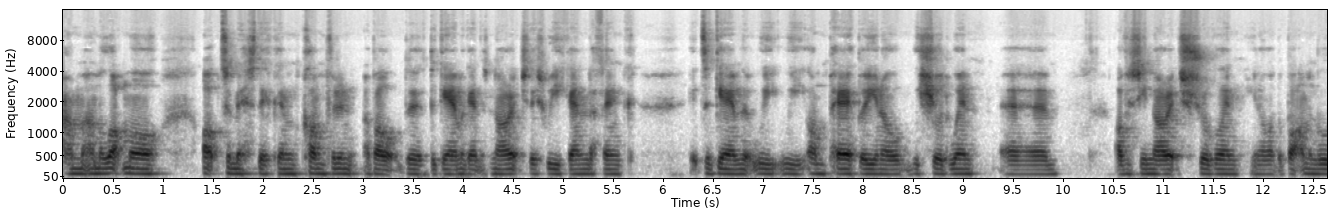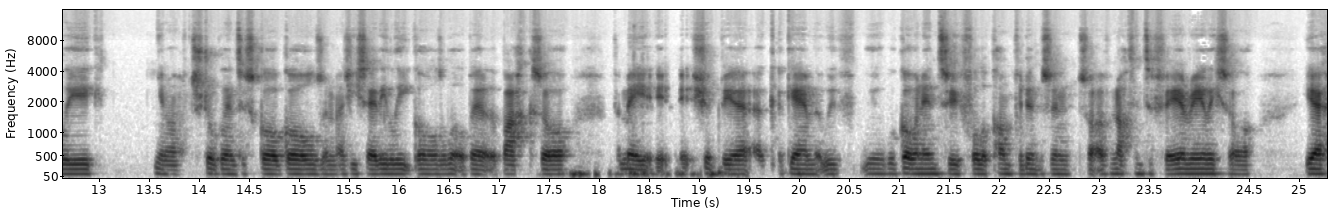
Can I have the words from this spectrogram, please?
I'm I'm a lot more optimistic and confident about the the game against Norwich this weekend. I think it's a game that we we on paper, you know, we should win. Um, obviously Norwich struggling, you know, at the bottom of the league, you know, struggling to score goals and as you say, the elite goals a little bit at the back. So for me, it, it should be a, a game that we've we are going into full of confidence and sort of nothing to fear really. So yeah,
